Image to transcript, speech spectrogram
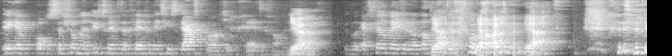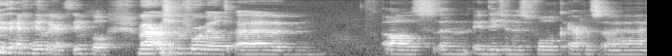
ik heb op het station in Utrecht een veganistisch kaasbroodje gegeten van. Ja. Ik wil echt veel beter dan dat Ja. wordt het gewoon Ja. Ja. Dus het is echt heel erg simpel. Maar als je bijvoorbeeld ehm, als een indigenous volk ergens eh,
